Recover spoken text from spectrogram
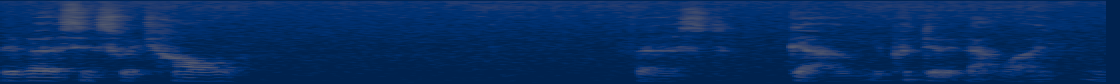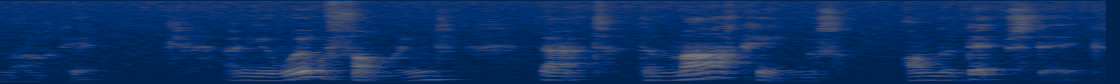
reversing switch hole first go. You could do it that way and mark it. And you will find that the markings on the dipstick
